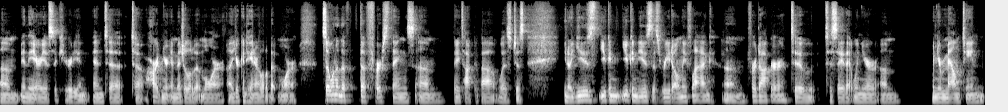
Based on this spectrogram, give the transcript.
um, in the area of security and, and to, to harden your image a little bit more, uh, your container a little bit more. So one of the the first things um, that he talked about was just you know use you can you can use this read only flag um, for Docker to to say that when you're um, when you're mounting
